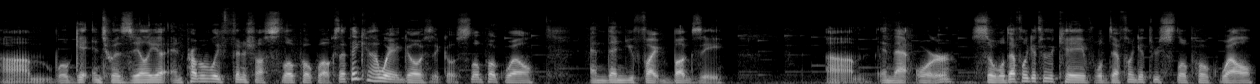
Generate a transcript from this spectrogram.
um, we'll get into Azalea and probably finish off Slowpoke Well, because I think the way it goes, it goes Slowpoke Well, and then you fight Bugsy um, in that order. So we'll definitely get through the cave, we'll definitely get through Slowpoke Well,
